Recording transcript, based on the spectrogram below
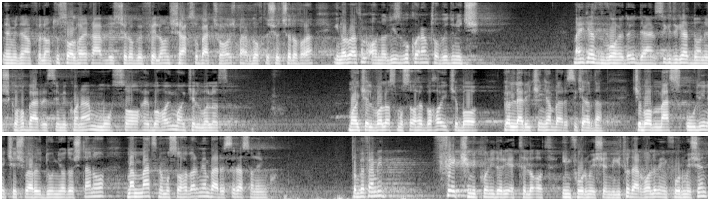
نمی‌دونم فلان. تو سالهای قبلش چرا به فلان شخص و بچه هاش پرداخته شد؟ چرا فقط اینا رو براتون آنالیز بکنم تا بدونید چی. من یکی از واحدهای درسی که توی دانشگاه ها بررسی می‌کنم مصاحبه های مایکل والاس. مایکل والاس مصاحبه هایی که با یا لری کینگ هم بررسی کردم که با مسئولین کشورهای دنیا داشتن و من متن مصاحبه رو میام بررسی رسانه می‌کنم. تا بفهمید فکر می‌کنی داری اطلاعات اینفورمیشن میگی. تو در قالب اینفورمیشن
